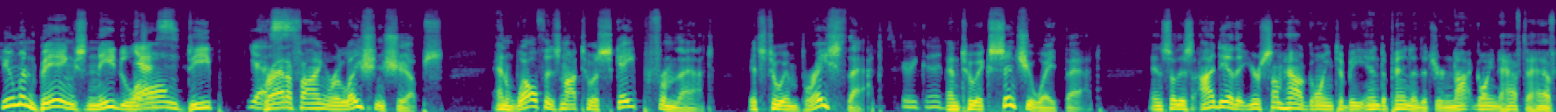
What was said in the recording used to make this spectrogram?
Human beings need long, Yes. deep, Yes. gratifying relationships. And wealth is not to escape from that, it's to embrace that It's very good. and to accentuate that. And so, this idea that you're somehow going to be independent, that you're not going to have to have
